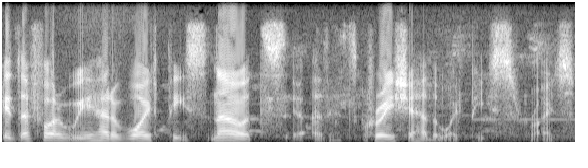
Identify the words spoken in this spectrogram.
I thought we had a white peace. No, it's, it's Croatia had the white peace, right?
